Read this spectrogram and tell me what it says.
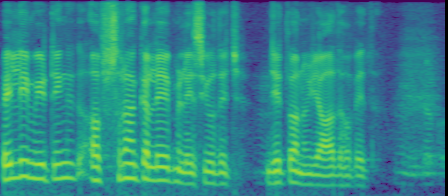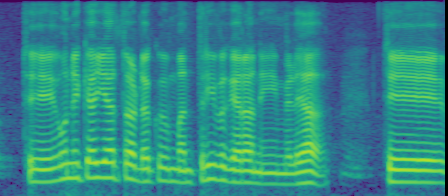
ਪਹਿਲੀ ਮੀਟਿੰਗ ਅਫਸਰਾਂ ਇਕੱਲੇ ਮਿਲੇ ਸੀ ਉਹਦੇ 'ਚ ਜੇ ਤੁਹਾਨੂੰ ਯਾਦ ਹੋਵੇ ਤਾਂ। ਤੇ ਉਹਨੇ ਕਿਹਾ ਯਾਰ ਤੁਹਾਡਾ ਕੋਈ ਮੰਤਰੀ ਵਗੈਰਾ ਨਹੀਂ ਮਿਲਿਆ। ਤੇ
